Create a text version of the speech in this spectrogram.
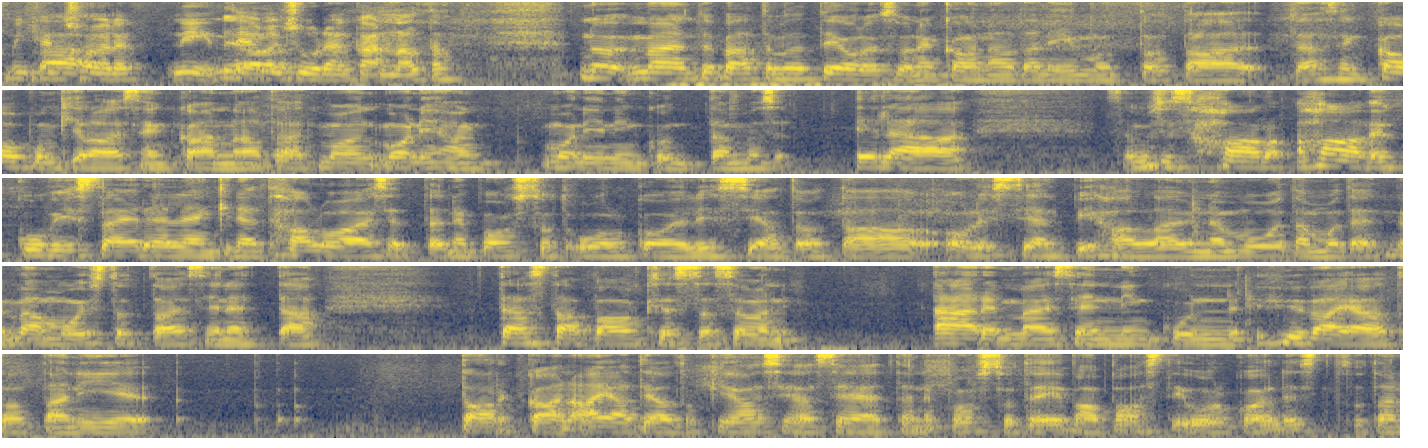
Miten mä, soille, niin, teollisuuden kannalta? No mä en välttämättä teollisuuden kannalta, niin, mutta tota, sen kaupunkilaisen kannalta, että monihan, moni niin kuin elää semmoisissa haavekuvissa edelleenkin, että haluaisi, että ne possut ulkoilisi ja tota, olisi siellä pihalla ynnä muuta, mutta että mä muistuttaisin, että tässä tapauksessa se on äärimmäisen niin kuin hyvä ja tota, niin, tarkkaan ajateltukin asia se, että ne possut ei vapaasti ulkoilisi tota,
